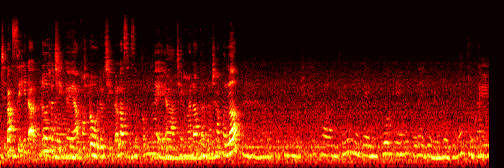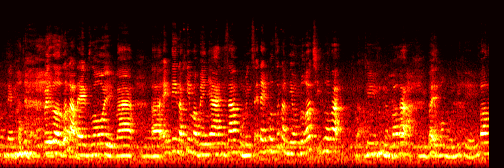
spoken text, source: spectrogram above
chị bác sĩ đã đưa cho chị cái phác đồ điều trị đó là sử dụng công nghệ à, trẻ hóa đa tầng Ultra Plus Vâng, thời gian còn đẹp hơn bây giờ rất là đẹp rồi và à, em tin là khi mà về nhà thì da của mình sẽ đẹp hơn rất là nhiều nữa chị Thương ạ. Vâng ạ. rất là Vậy-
